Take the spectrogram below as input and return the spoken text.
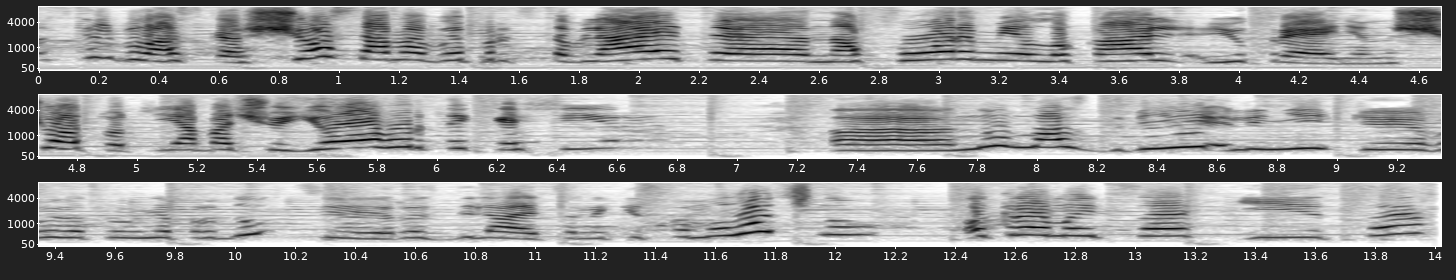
Розкажіть, будь ласка, що саме ви представляєте на формі Локаль Ukrainian? Що тут? Я бачу йогурти, кефіри. Е, ну, в нас дві лінійки виготовлення продукції розділяються на кисломолочну, окремий цех, і цех,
